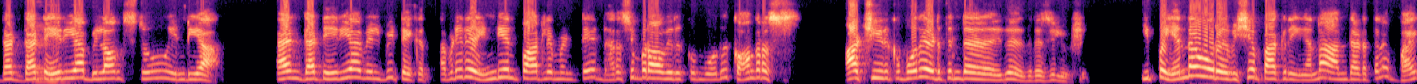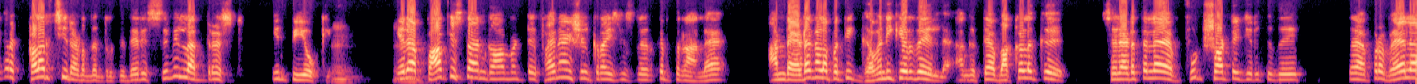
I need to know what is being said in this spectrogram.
That that. Area belongs to India and that area will be taken அப்படின்னு இந்தியன் பார்லிமெண்ட்டே நரசிம்மராவ் இருக்கும்போது காங்கிரஸ் ஆட்சி இருக்கும்போது எடுத்துட்ட இது ரெசல்யூஷன் இப்ப என்ன ஒரு விஷயம் பாக்குறீங்கன்னா அந்த இடத்துல பயங்கர கிளர்ச்சி நடந்துட்டு இருக்கு. There is civil unrest in POK. ஏன்னா பாகிஸ்தான் கவர்மெண்ட் ஃபைனான்சியல் கிரைசிஸ்ல இருக்கிறதுனால அந்த இடங்களை பத்தி கவனிக்கிறதே இல்லை. அங்க மக்களுக்கு சில இடத்துல ஃபுட் ஷார்ட்டேஜ் இருக்குது. அப்புறம் வேலை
